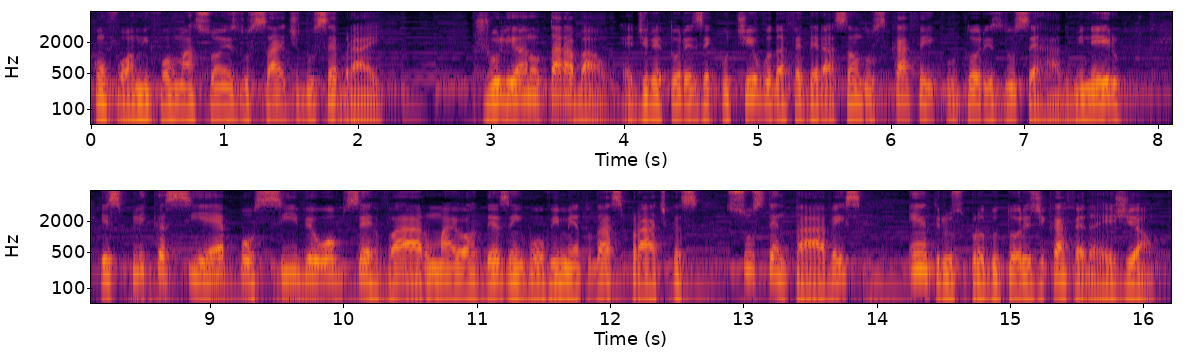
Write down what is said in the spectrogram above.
conforme informações do site do Sebrae. Juliano Tarabal é diretor executivo da Federação dos Cafeicultores do Cerrado Mineiro, explica se é possível observar um maior desenvolvimento das práticas sustentáveis entre os produtores de café da região.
